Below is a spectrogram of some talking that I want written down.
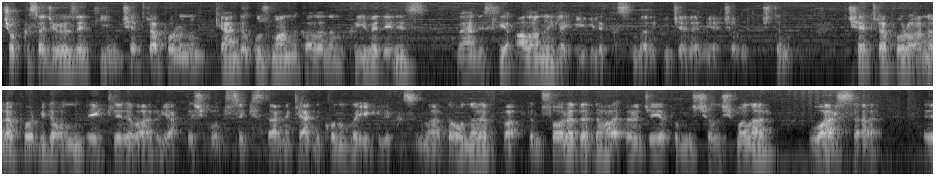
Çok kısaca özetleyeyim. ÇED raporunun kendi uzmanlık alanım kıyı ve deniz mühendisliği alanıyla ilgili kısımları incelemeye çalıştım. Chat raporu, ana rapor bir de onun ekleri var. Yaklaşık 38 tane kendi konumla ilgili kısımlarda. Onlara bir baktım. Sonra da daha önce yapılmış çalışmalar varsa e,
